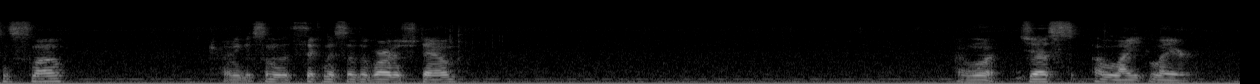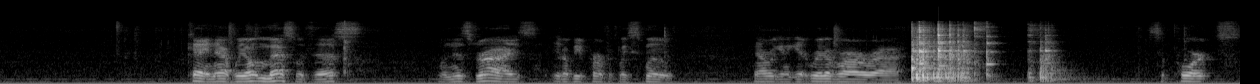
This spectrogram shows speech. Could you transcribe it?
Nice and slow. Trying to get some of the thickness of the varnish down. I want just a light layer. Okay, now if we don't mess with this, when this dries, it'll be perfectly smooth. Now we're going to get rid of our uh, supports.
